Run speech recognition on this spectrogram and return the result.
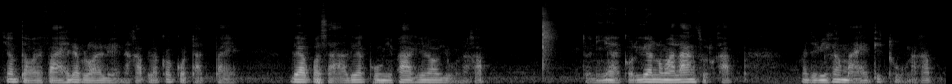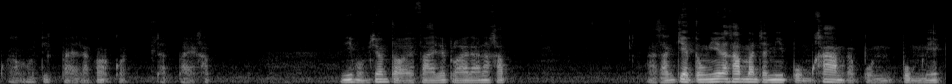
เชื่อมต่อ Wi-Fi ให้เรียบร้อยเลยนะครับ แล้วก็กดถัดไป เลือกภาษาเลือกภูมิภาคที่เราอยู่นะครับ ตัวนี้กดเลื่อนลงมาล่างสุดครับ มันจะมีเครื่องหมายติ๊กถูกนะครับเราก็ติ๊กไปแล้วก็กดถัดไปครับอันนี้ผมเชื่อมต่อ Wi-Fi เรียบร้อยแล้วนะครับ สังเกตตรงนี้นะครับ มันจะมีปุ่มข้ามกับปุ่มปุ่ม next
